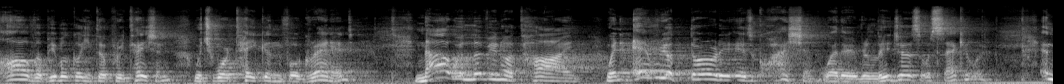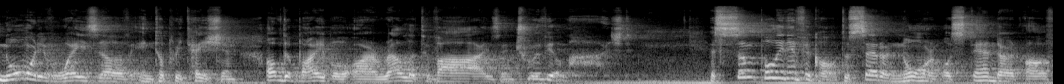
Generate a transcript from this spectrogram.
of biblical interpretation which were taken for granted, now we live in a time when every authority is questioned, whether religious or secular. And normative ways of interpretation of the Bible are relativized and trivialized. It's simply difficult to set a norm or standard of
